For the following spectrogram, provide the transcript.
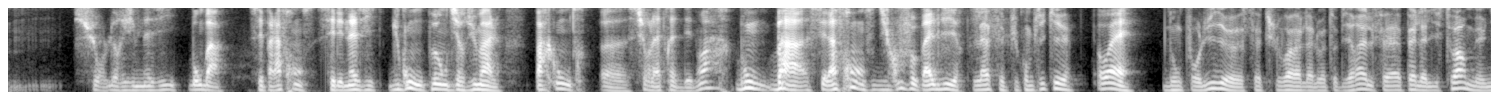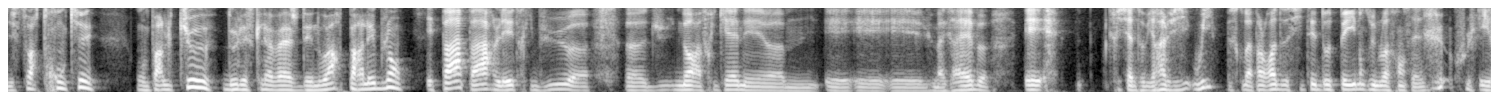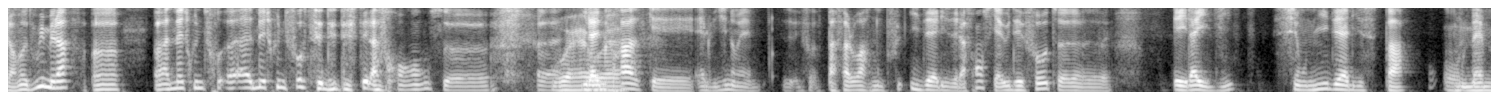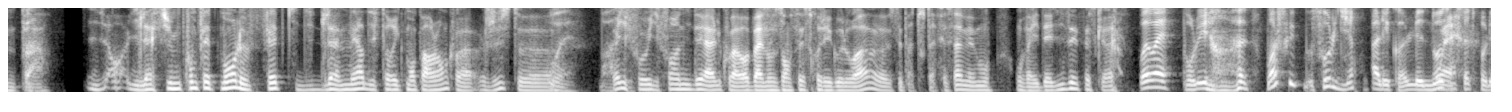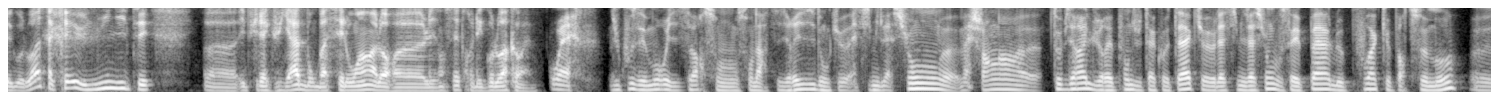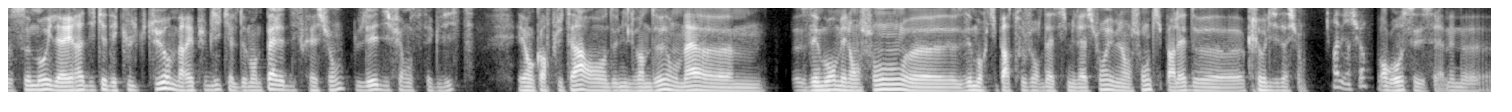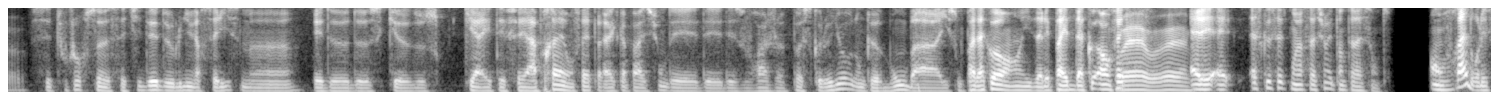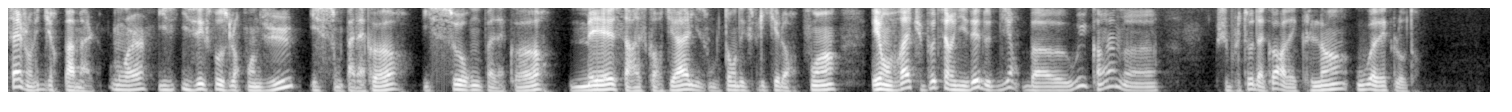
sur le régime nazi, bon bah, c'est pas la France, c'est les nazis. Du coup, on peut en dire du mal. Par contre, euh, sur la traite des Noirs, bon, bah, c'est la France, du coup, faut pas le dire. Là, c'est plus compliqué. Ouais. Donc pour lui, euh, cette loi, la loi Taubira, elle fait appel à l'histoire, mais une histoire tronquée. On parle que de l'esclavage des Noirs par les Blancs. Et pas par les tribus euh, euh, du nord-africaine et, euh, et, et- et du Maghreb. Et Christiane Taubira lui dit oui, parce qu'on n'a pas le droit de citer d'autres pays dans une loi française. Et il est en mode oui, mais là, admettre, une, admettre une faute, c'est détester la France. Ouais, il a une phrase qui est. Elle lui dit non, mais il faut pas falloir non plus idéaliser la France. Il y a eu des fautes. euh, et là, il dit si on n'idéalise pas, on n'aime pas. Il, il assume complètement le fait qu'il dit de la merde historiquement parlant, quoi. Juste. euh, Ouais. Bah, ouais, il, faut, il faut un idéal, quoi. Oh, bah, nos ancêtres, les Gaulois, euh, c'est pas tout à fait ça, mais bon, on va idéaliser parce que. Ouais, ouais, pour lui, moi je suis, faut le dire, à l'école, nos Ouais. ancêtres les Gaulois, ça crée une unité. Euh, et puis la Guyane, bon bah c'est loin, alors euh, les ancêtres les Gaulois quand même. Ouais. Du coup, Zemmour, il sort son, son artillerie, donc euh, assimilation, machin. Taubira, lui répond du tac au tac. L'assimilation, vous savez pas le poids que porte ce mot. Ce mot, il a éradiqué des cultures. Ma République, elle demande pas la discrétion. Les différences existent. Et encore plus tard, en 2022, on a euh, Zemmour, Mélenchon, Zemmour qui parle toujours de l'assimilation et Mélenchon qui parlait de créolisation. Ouais, bien sûr. En gros, c'est la même. euh, C'est toujours ce- cette idée de l'universalisme euh, et de, de ce que, de ce qui a été fait après, en fait, avec l'apparition des, des, des ouvrages post-coloniaux. Donc euh, bon, bah ils sont pas d'accord, hein, ils allaient pas être d'accord. En fait, Ouais, ouais. elle est, elle- est-ce que cette conversation est intéressante? En vrai, dans les faits, j'ai envie de dire pas mal. Ouais. Ils, ils exposent leur point de vue, ils sont pas d'accord, ils seront pas d'accord, mais ça reste cordial, ils ont le temps d'expliquer leurs points. Et en vrai, tu peux te faire une idée de te dire, bah oui, quand même, euh, je suis plutôt d'accord avec l'un ou avec l'autre.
